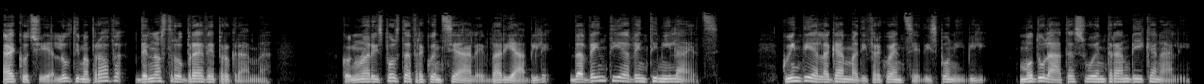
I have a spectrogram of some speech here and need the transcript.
Eccoci all'ultima prova del nostro breve programma, con una risposta frequenziale variabile da 20 a 20.000 Hz, quindi alla gamma di frequenze disponibili modulata su entrambi i canali.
